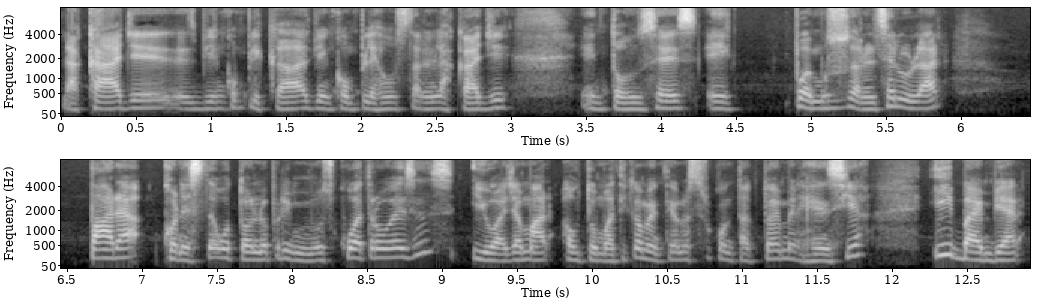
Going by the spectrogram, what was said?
la calle es bien complicada, es bien complejo estar en la calle. Entonces, eh, podemos usar el celular para, con este botón lo oprimimos cuatro veces y va a llamar automáticamente a nuestro contacto de emergencia y va a enviar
